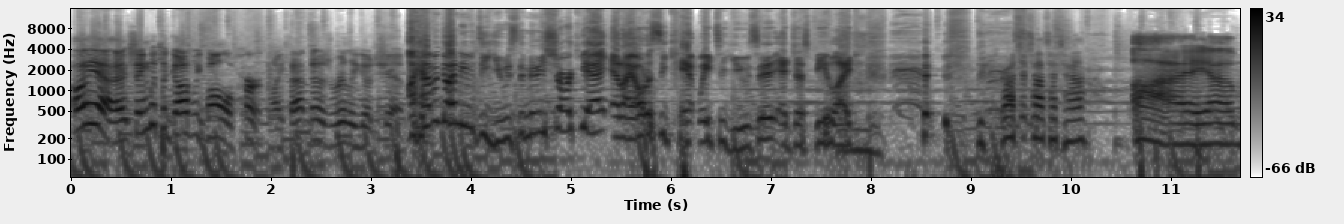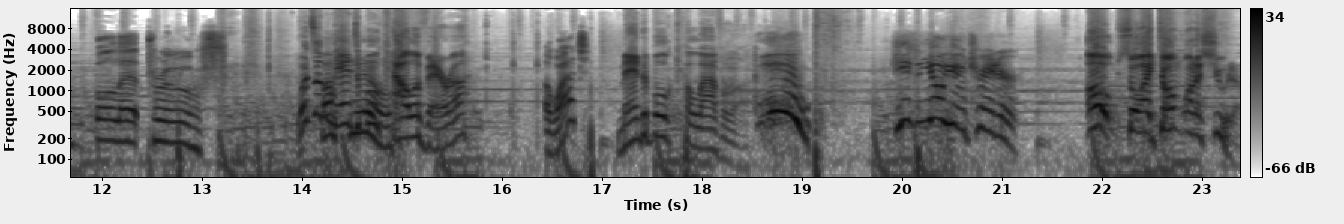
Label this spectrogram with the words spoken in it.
Oh yeah, same with the godly ball of hurt. Like that does really good shit. I haven't gotten even to use the mini shark yet, and I honestly can't wait to use it and just be like. Ratatatata. I am bulletproof. What's a Fuck mandible you. calavera? A what? Mandible calavera. Ooh! He's a yo-yo trader. Oh, so I don't want to shoot him.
